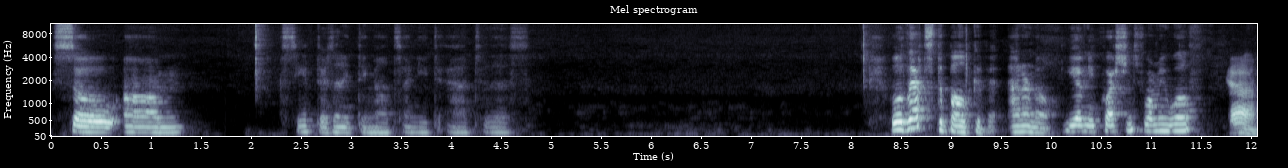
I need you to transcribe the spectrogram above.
So, um, see if there's anything else I need to add to this. Well, that's the bulk of it. I don't know. You have any questions for me, Wolf? Yeah.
